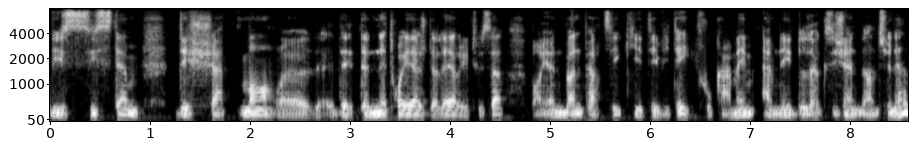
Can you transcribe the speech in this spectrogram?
les systèmes d'échappement, euh, de, nettoyage de l'air et tout ça, bon, il y a une bonne partie qui est évitée. Il faut quand même amener de l'oxygène dans le tunnel,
